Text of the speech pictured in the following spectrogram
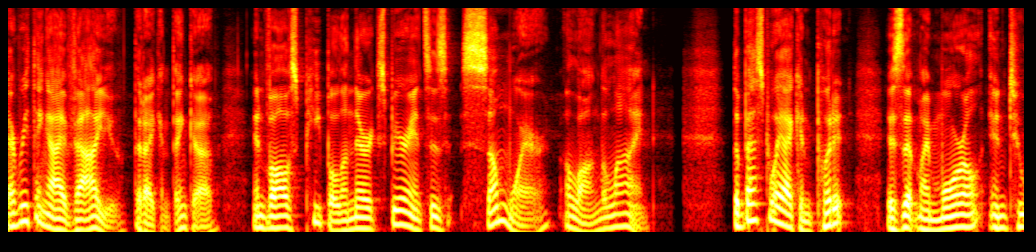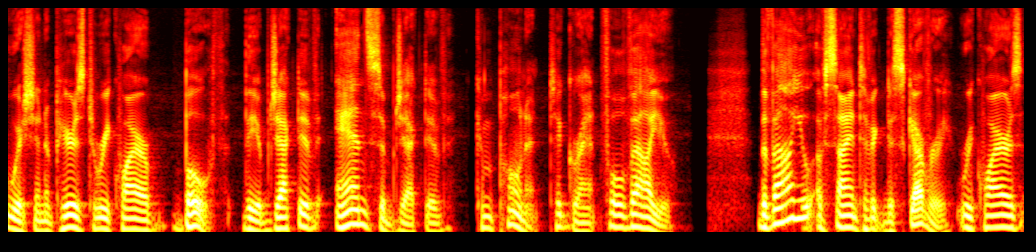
Everything I value, that I can think of, involves people and their experiences somewhere along the line. The best way I can put it is that my moral intuition appears to require both the objective and subjective component to grant full value. The value of scientific discovery requires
